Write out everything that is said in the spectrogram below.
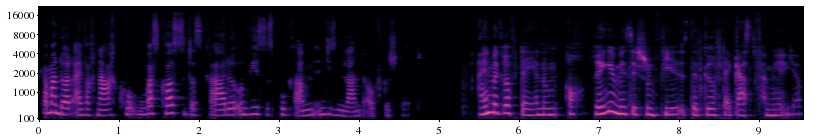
kann man dort einfach nachgucken, was kostet das gerade und wie ist das Programm in diesem Land aufgestellt. Ein Begriff, der ja nun auch regelmäßig schon fiel, ist der Begriff der Gastfamilie.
